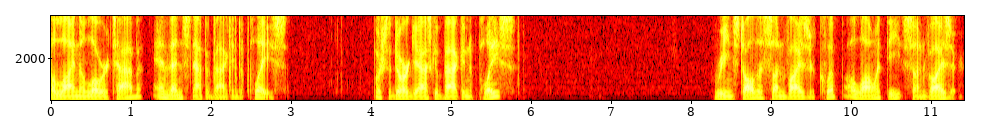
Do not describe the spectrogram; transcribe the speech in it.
Align the lower tab and then snap it back into place. Push the door gasket back into place. Reinstall the sun visor clip along with the sun visor.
